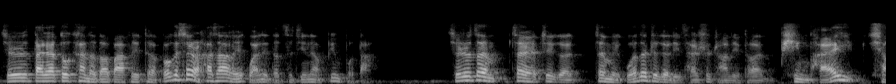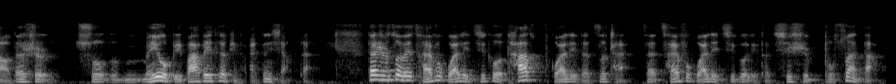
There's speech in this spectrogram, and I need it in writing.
其实大家都看得到，巴菲特、伯克希尔哈撒韦管理的资金量并不大。其实，在在这个在美国的这个理财市场里头，品牌抢的是说没有比巴菲特品牌更响的。但是作为财富管理机构，他管理的资产在财富管理机构里头其实不算大，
